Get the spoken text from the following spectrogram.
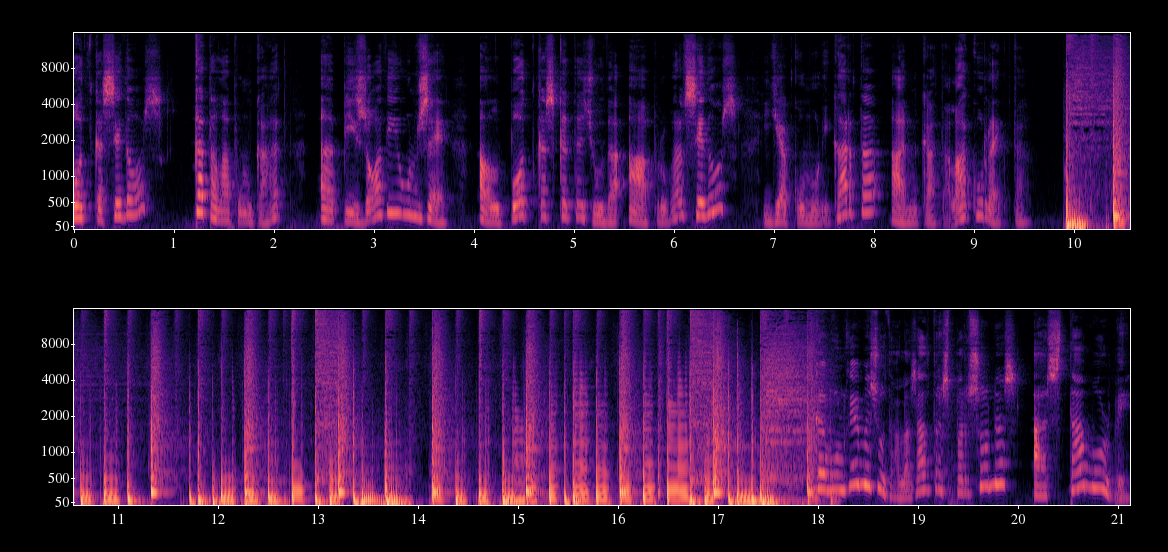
Podcast C2, català.cat, episodi 11, el podcast que t'ajuda a aprovar el C2 i a comunicar-te en català correcte. Que vulguem ajudar les altres persones està molt bé.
